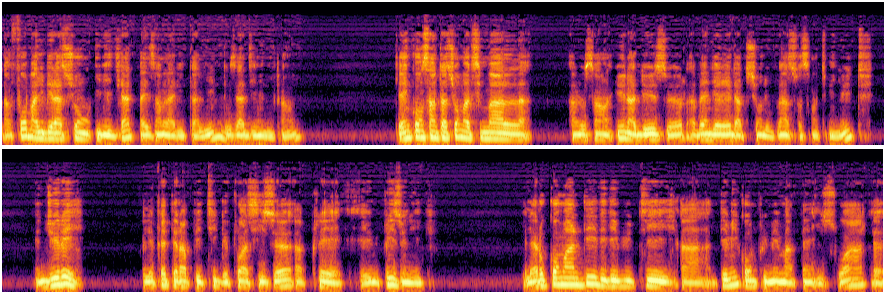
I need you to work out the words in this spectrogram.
La forme à libération immédiate, par exemple la ritaline, 2 à 10 mg, qui a une concentration maximale en le sang 1 à 2 heures avec un délai d'action de 20 à 60 minutes, durée de l'effet thérapeutique de 3 à 6 heures après une prise unique. Il est recommandé de débuter à demi-comprimé matin et soir euh,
